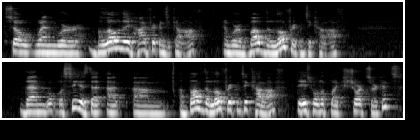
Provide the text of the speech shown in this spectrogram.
so when we're below the high frequency cutoff and we're above the low frequency cutoff, then what we'll see is that at um, above the low frequency cutoff, these will look like short circuits.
